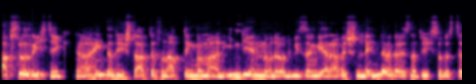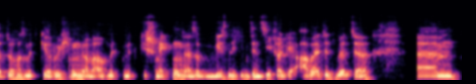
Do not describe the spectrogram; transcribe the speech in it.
Absolut richtig. Ja, hängt natürlich stark davon ab. Denken wir mal an Indien oder, oder wie sagen die arabischen Länder. Da ist natürlich so, dass da durchaus mit Gerüchen, aber auch mit, mit Geschmäcken, also wesentlich intensiver gearbeitet wird. Ja. Ähm,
